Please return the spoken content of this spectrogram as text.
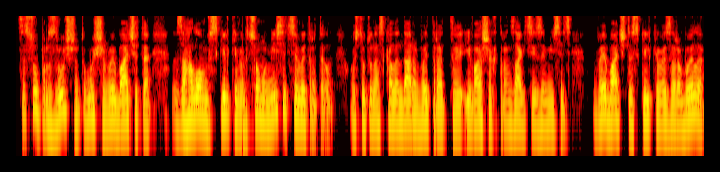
Це супер зручно, тому що ви бачите загалом, скільки ви в цьому місяці витратили. Ось тут у нас календар витрат і ваших транзакцій за місяць. Ви бачите, скільки ви заробили,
